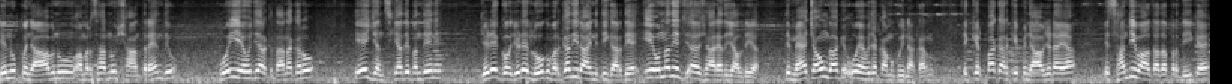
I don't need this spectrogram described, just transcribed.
ਇਹਨੂੰ ਪੰਜਾਬ ਨੂੰ, ਅੰਮ੍ਰਿਤਸਰ ਨੂੰ ਸ਼ਾਂਤ ਰਹਿਣ ਦਿਓ। ਕੋਈ ਇਹੋ ਜਿਹੀ ਹਰਕਤਾਂ ਨਾ ਕਰੋ। ਇਹ ਏਜੰਸੀਆਂ ਦੇ ਬੰਦੇ ਨੇ, ਜਿਹੜੇ ਗੋ- ਜਿਹੜੇ ਲੋਕ ਵਰਗਾਂ ਦੀ ਰਾਜਨੀਤੀ ਕਰਦੇ ਆ, ਇਹ ਉਹਨਾਂ ਦੇ ਇਸ਼ਾਰਿਆਂ ਤੇ ਚੱਲਦੇ ਆ। ਤੇ ਮੈਂ ਚਾਹੂੰਗਾ ਕਿ ਉਹ ਇਹੋ ਜਿਹਾ ਕੰਮ ਕੋਈ ਨਾ ਕਰਨ। ਤੇ ਕਿਰਪਾ ਕਰਕੇ ਪੰਜਾਬ ਜਿਹੜਾ ਆ, ਇਹ ਸਾਂਝੀਵਾਲਤਾ ਦਾ ਪ੍ਰਤੀਕ ਹੈ।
